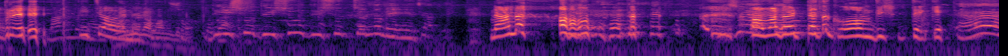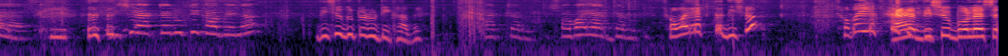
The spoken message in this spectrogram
রে। কিছু হবে না। দিশু দিশু দিশুর জন্য ভেঙে যাবে। না না। আমার ওয়েটটা তো কম দিশুর থেকে। হ্যাঁ দিশু একটা রুটি খাবে না? দিশু দুটো রুটি খাবে। একটা সবাই একটা দিশু সবাই একটা হ্যাঁ দিশু বলেছে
